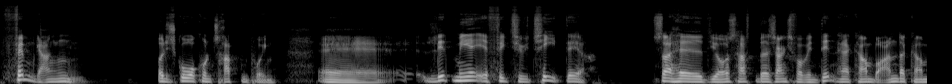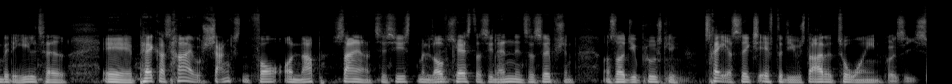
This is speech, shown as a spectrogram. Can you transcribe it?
fem gange og de scorer kun 13 point. Øh, lidt mere effektivitet der, så havde de også haft en bedre chance for at vinde den her kamp og andre kampe i det hele taget. Øh, Packers har jo chancen for at nappe sejren til sidst, men Love kaster sin anden interception, og så er de jo pludselig 3 og 6, efter de jo startede 2 og 1. Præcis.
